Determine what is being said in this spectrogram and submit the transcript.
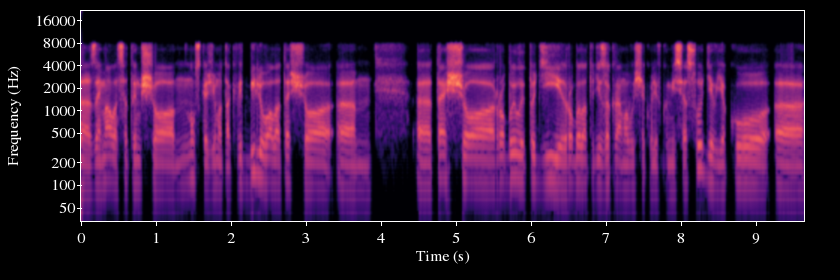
е, займалася тим, що ну скажімо так, відбілювала те, що ем, е, те, що робили тоді, робила тоді, зокрема, Вища кваліфкомісія суддів, яку е,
